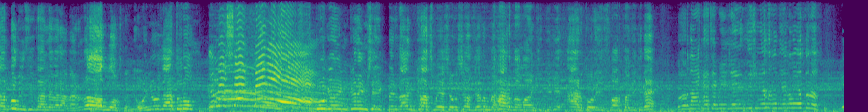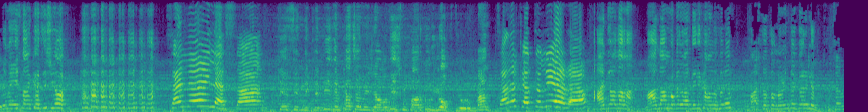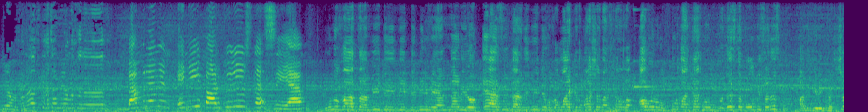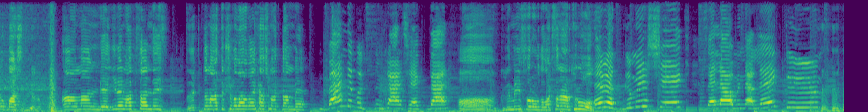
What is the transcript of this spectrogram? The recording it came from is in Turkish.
arkadaşlar bugün sizlerle beraber Roblox'ta ne oynuyoruz Ertuğrul? Gümüşen beni. Bugün Grim Shake'lerden kaçmaya çalışacağız. Yanımda her zamanki gibi Ertuğrul Reis var tabii ki de. Buradan kaçabileceğinizi düşünüyorsanız yanılıyorsunuz. Birime insan kaçışıyor. Sen de öylesin. Kesinlikle bizim kaçamayacağımız hiçbir parkur yok diyorum ben. Sana katılıyorum. Hadi o zaman. Madem bu kadar delikanlısınız, başta son oyunda görelim. Kaçabiliyor musunuz, kaçamıyor musunuz? Zaten video izleyip de bilmeyenler yok. Eğer sizler de videomuza like atıp aşağıdan kanala abone olup buradan kaçmamıza destek olduysanız hadi gelin kaçışa başlayalım. Aman be yine mi hapishanedeyiz? Bıktım artık şuralardan kaçmaktan be. Ben de bıktım gerçekten. Aa Grimace var orada baksana Ertuğrul. Evet Gümüşek. Selamünaleyküm.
